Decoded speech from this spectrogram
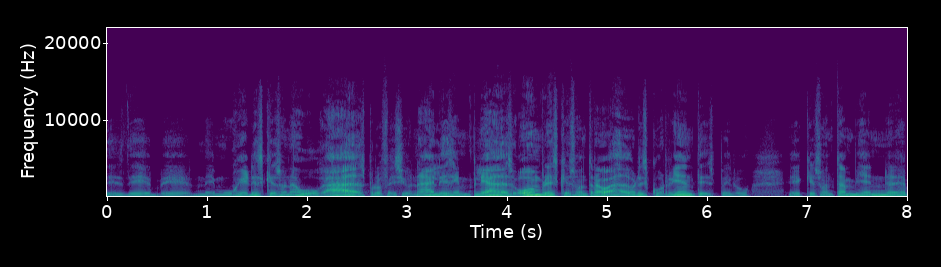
desde eh, mujeres que son abogadas, profesionales, empleadas, hombres que son trabajadores corrientes, pero eh, que son también eh,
